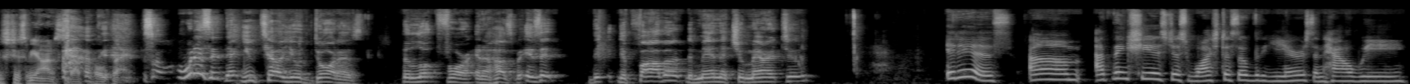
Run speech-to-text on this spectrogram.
let's just be honest about the whole thing. So, what is it that you tell your daughters to look for in a husband? Is it the, the father, the man that you're married to? It is. Um, I think she has just watched us over the years and how we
